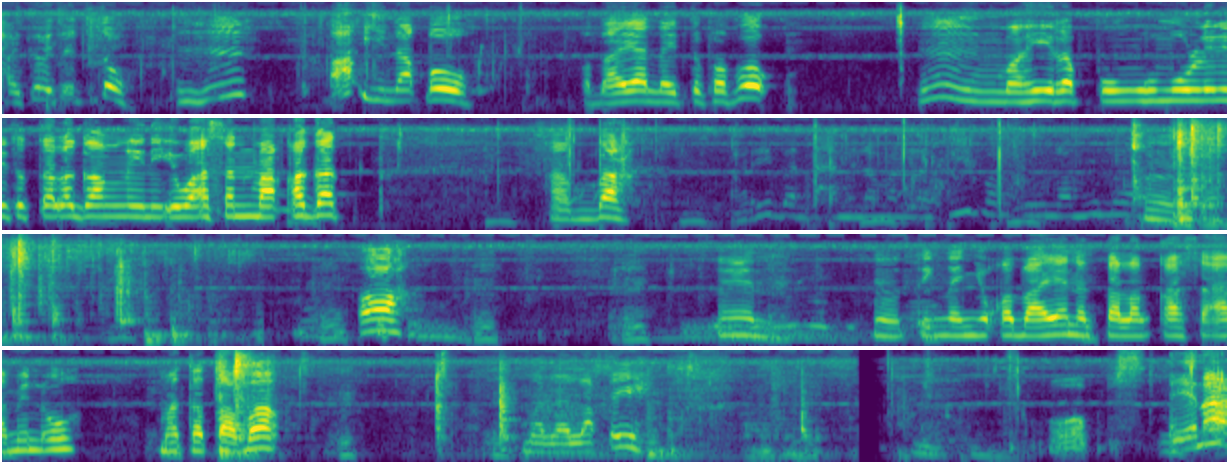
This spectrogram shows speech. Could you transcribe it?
Ay, ito, ito, ito. Mhm. Ay, nako. Kabayan, na ito pa po. Hmm, mahirap pong humuli nito talagang iniiwasan makagat. Aba. Hmm. Oh. Ayan. Oh, tingnan nyo kabayan, ang talangka sa amin, oh. Matataba. Malalaki. Oops. Ayan na.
